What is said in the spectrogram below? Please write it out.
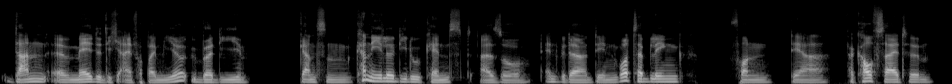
dann äh, melde dich einfach bei mir über die ganzen Kanäle, die du kennst. Also entweder den WhatsApp-Link von der Verkaufsseite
